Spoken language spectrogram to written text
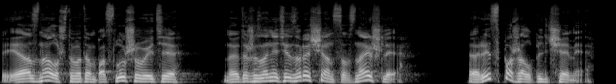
«Я знал, что вы там подслушиваете, но это же занятие извращенцев, знаешь ли?» Риц пожал плечами.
